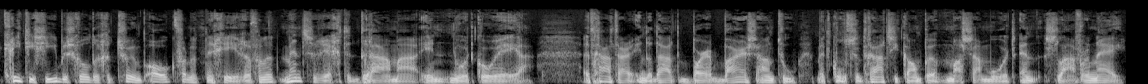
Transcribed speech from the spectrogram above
Critici beschuldigen Trump ook van het negeren van het mensenrechtendrama in Noord-Korea. Het gaat daar inderdaad barbaars aan toe, met concentratiekampen, massamoord en slavernij.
